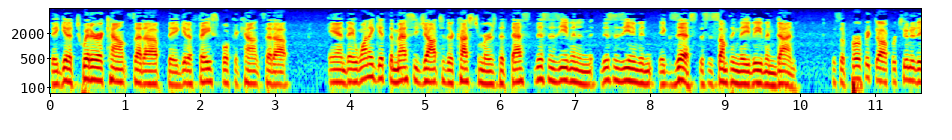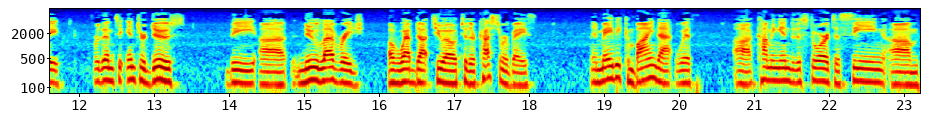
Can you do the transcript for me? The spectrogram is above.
they get a Twitter account set up. They get a Facebook account set up and they want to get the message out to their customers that that's, this is even, this is even exists. This is something they've even done. It's a perfect opportunity for them to introduce the uh, new leverage of Web 2.0 to their customer base and maybe combine that with uh, coming into the store to seeing um,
